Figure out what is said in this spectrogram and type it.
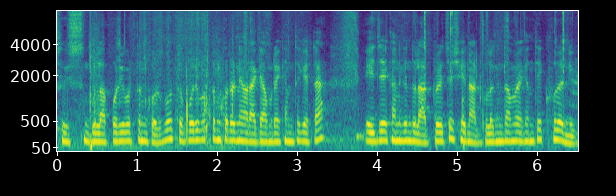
সুইচগুলো পরিবর্তন করব। তো পরিবর্তন করে নেওয়ার আগে আমরা এখান থেকে এটা, এই যে এখানে কিন্তু নাট রয়েছে, সেই নাটগুলো কিন্তু আমরা এখান থেকে খুলে নিব।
